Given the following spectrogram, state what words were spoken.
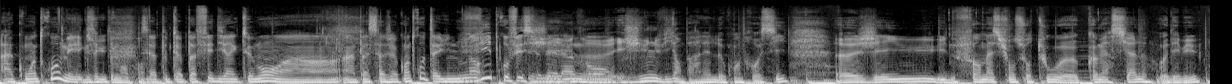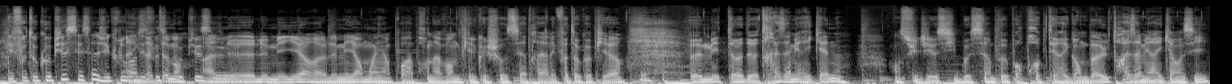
à Cointreau, mais Exactement. tu n'as pas fait directement un, un passage à Cointreau. Tu as une Non. vie J'ai professionnelle une, avant. euh, et j'ai eu une vie en parallèle de Cointreau aussi. Euh, j'ai eu une formation surtout commerciale au début. Des photocopieuses, c'est ça? J'ai cru voir Exactement. des photocopieuses. Ah, le, le meilleur, le meilleur moyen pour apprendre à vendre quelque chose, c'est à travers les photocopieurs. Euh, méthode très américaine. Ensuite, j'ai aussi bossé un peu pour Procter Gamble, très américain aussi.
